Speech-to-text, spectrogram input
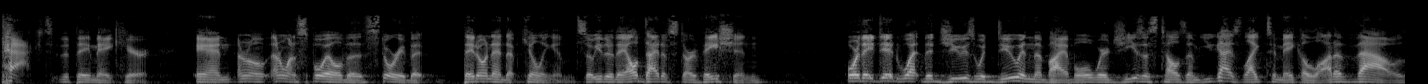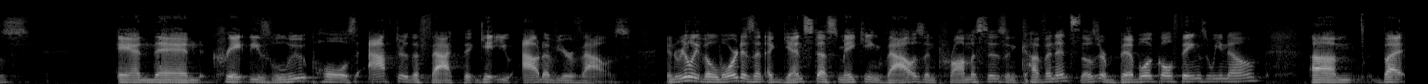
pact that they make here. And I don't know, I don't want to spoil the story, but they don't end up killing him. So either they all died of starvation, or they did what the Jews would do in the Bible, where Jesus tells them, You guys like to make a lot of vows and then create these loopholes after the fact that get you out of your vows. And really, the Lord isn't against us making vows and promises and covenants. Those are biblical things we know. Um, but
